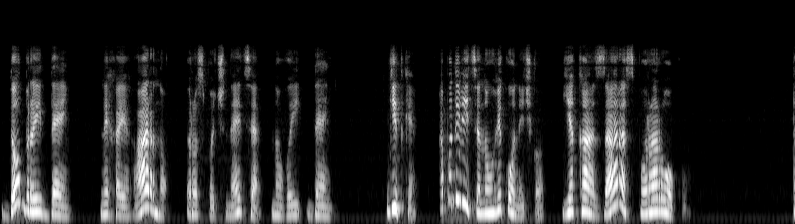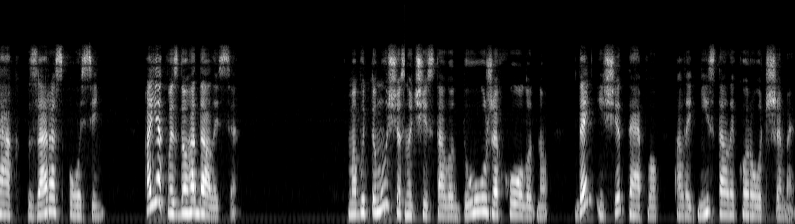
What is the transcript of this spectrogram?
Добрий день! Нехай гарно розпочнеться новий день. Дітки, а подивіться на у віконечко, яка зараз пора року? Так, зараз осінь. А як ви здогадалися? Мабуть, тому що вночі стало дуже холодно, вдень іще тепло, але дні стали коротшими.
